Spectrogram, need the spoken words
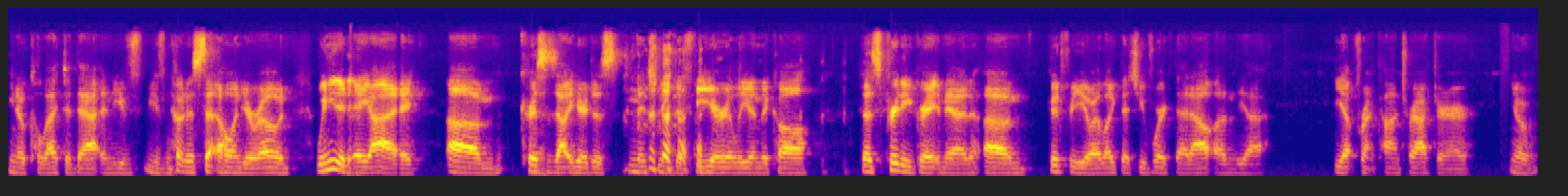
you know collected that and you've you've noticed that on your own. We needed AI. Um, Chris yeah. is out here just mentioning the fee early in the call. That's pretty great, man. Um, good for you. I like that you've worked that out on the uh, the upfront contract or you know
